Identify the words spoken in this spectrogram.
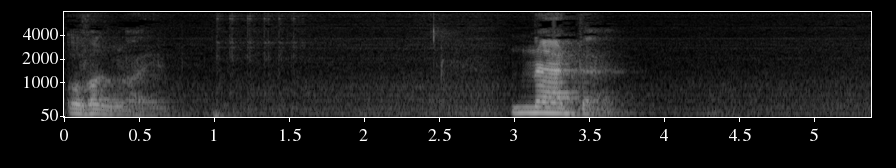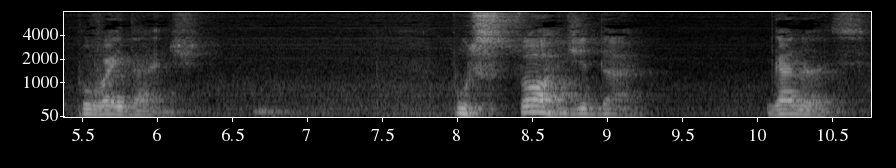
ou vanglória. Nada por vaidade, por sórdida ganância.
